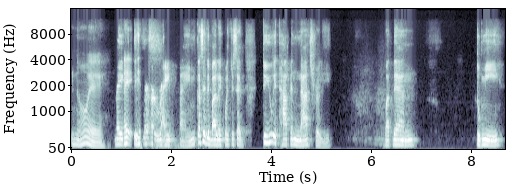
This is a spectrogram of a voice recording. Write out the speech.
No eh. Like, eh, is there a right time? Kasi diba, like what you said, to you it happened naturally. But then, to me,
